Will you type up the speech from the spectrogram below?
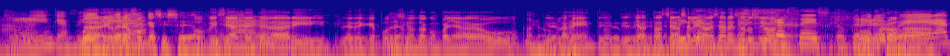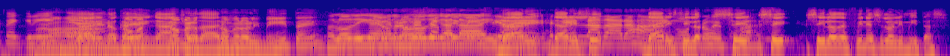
Amén, que así Bueno, sea. esperamos que así sea. Oficialmente, Claro. Dari, ¿desde qué posición tú acompañas a Hugo? Ah, no, Dile a la pero- gente. pero- ya pero- está- se ¿Y qué- salieron esas ¿Qué resoluciones. es esto? Pero pero espérate, Pero Cristian. Dari, no caiga me- en gancho, no me lo, Dari. No me lo limiten. No lo digan, Yo no lo diga al aire. Dari, Dari, la si, Dari, lo, si, si, si lo defines, lo limitas.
